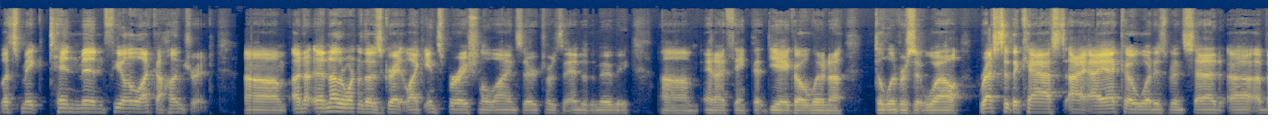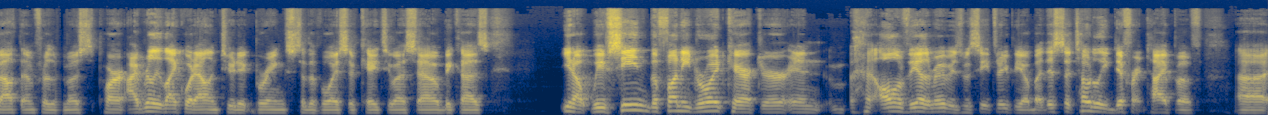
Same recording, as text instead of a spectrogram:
"Let's make ten men feel like a hundred. Um, an- another one of those great like inspirational lines there towards the end of the movie. Um, and I think that Diego Luna delivers it well. Rest of the cast, I, I echo what has been said uh, about them for the most part. I really like what Alan Tudyk brings to the voice of K2SO because you know, we've seen the funny droid character in all of the other movies with C3PO, but this is a totally different type of uh,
